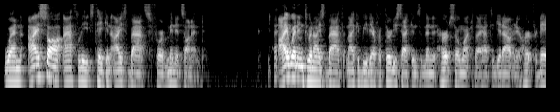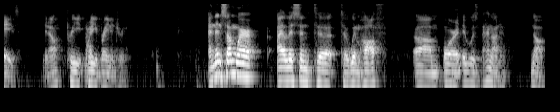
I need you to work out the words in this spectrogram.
when I saw athletes taking ice baths for minutes on end. I went into an ice bath and I could be there for 30 seconds and then it hurt so much that I had to get out and it hurt for days, you know, pre pre brain injury. And then somewhere I listened to to Wim Hof um, or it was hang on, no,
